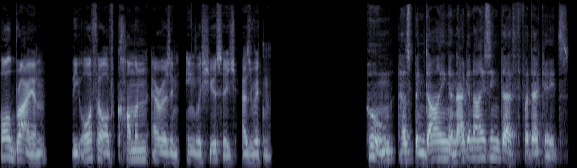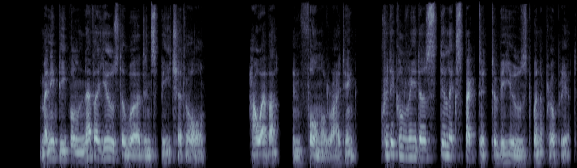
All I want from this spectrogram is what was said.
Paul Bryan, the author of Common Errors in English Usage, has written Whom has been dying an agonizing death for decades. Many people never use the word in speech at all. However, in formal writing, critical readers still expect it to be used when appropriate.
